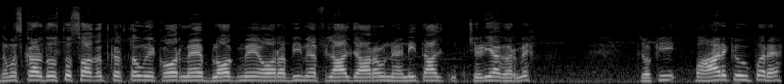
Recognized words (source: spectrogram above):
नमस्कार दोस्तों, स्वागत करता हूँ एक और नए ब्लॉग में और अभी मैं फ़िलहाल जा रहा हूँ नैनीताल चिड़ियाघर में, जो कि पहाड़ के ऊपर है।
